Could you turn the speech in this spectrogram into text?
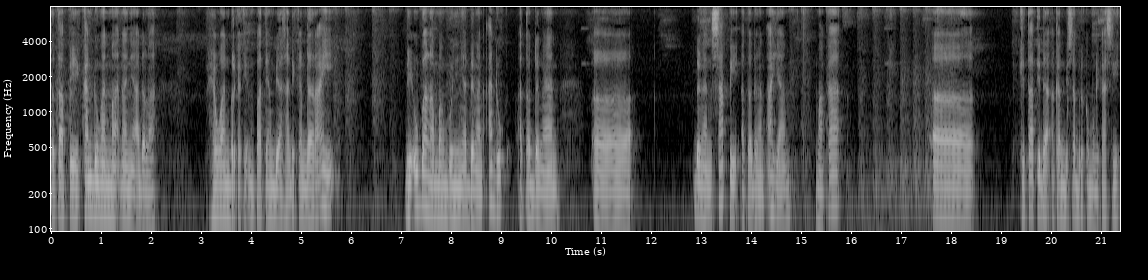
tetapi kandungan maknanya adalah hewan berkaki empat yang biasa dikendarai, diubah lambang bunyinya dengan aduk atau dengan eh, dengan sapi atau dengan ayam, maka uh, kita tidak akan bisa berkomunikasi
